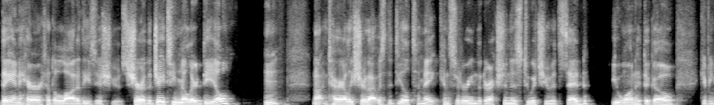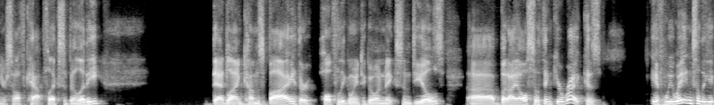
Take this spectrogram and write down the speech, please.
they inherited a lot of these issues. Sure, the JT Miller deal, hmm, not entirely sure that was the deal to make, considering the direction as to which you had said you wanted to go, giving yourself cap flexibility. Deadline comes by, they're hopefully going to go and make some deals. Uh, but I also think you're right because if we wait until the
